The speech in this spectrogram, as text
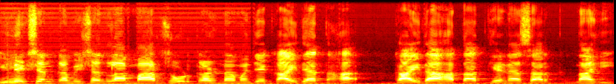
इलेक्शन कमिशनला मारझोड करणं म्हणजे कायद्यात हा कायदा हातात घेण्यासारखं नाही.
